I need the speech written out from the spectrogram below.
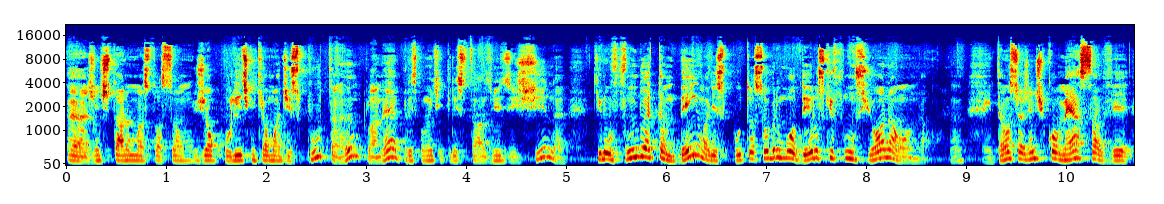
eh, a gente está numa situação geopolítica em que é uma disputa ampla, né? principalmente entre Estados Unidos e China, que no fundo é também uma disputa sobre modelos que funcionam ou não. Né? Então, se a gente começa a ver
